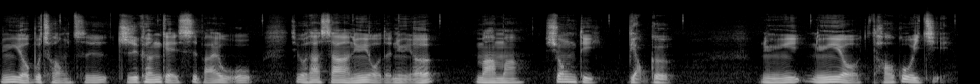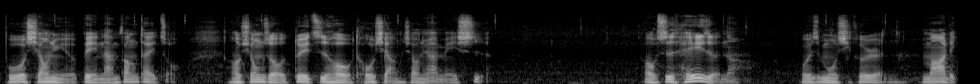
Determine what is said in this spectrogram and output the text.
女友不从，只只肯给四百五。结果他杀了女友的女儿、妈妈、兄弟、表哥。女女友逃过一劫，不过小女儿被男方带走。然后凶手对峙后投降，小女孩没事。哦，是黑人呐、啊，我也是墨西哥人。Malik，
